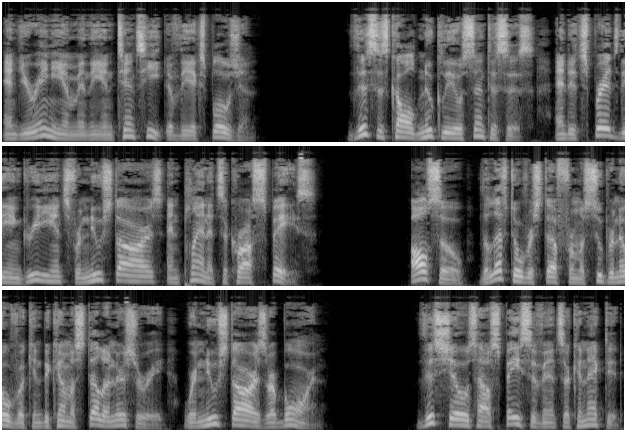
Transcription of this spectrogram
and uranium in the intense heat of the explosion. This is called nucleosynthesis, and it spreads the ingredients for new stars and planets across space. Also, the leftover stuff from a supernova can become a stellar nursery, where new stars are born. This shows how space events are connected,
